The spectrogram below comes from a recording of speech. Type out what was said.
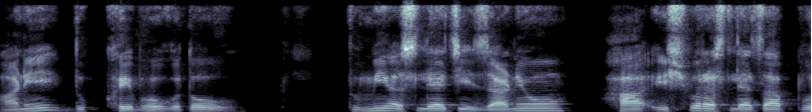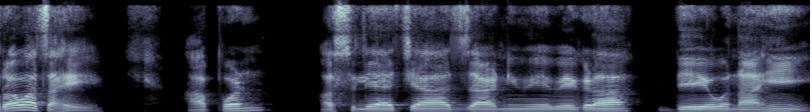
आणि दुःखही भोगतो. तुम्ही असल्याची जाणीव हा ईश्वर असल्याचा पुरावाच आहे. आपण असल्याच्या जाणीवे वेगळा देव नाही.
